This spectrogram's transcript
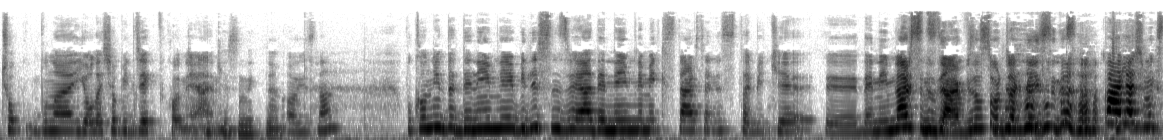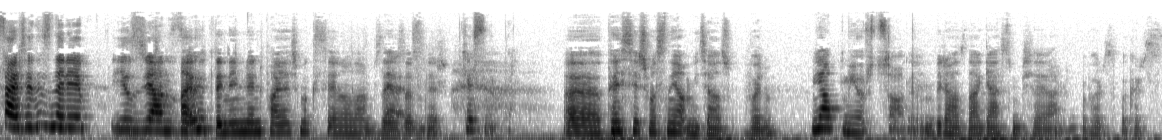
çok buna yol açabilecek bir konu yani. Kesinlikle. O yüzden bu konuyu da deneyimleyebilirsiniz veya deneyimlemek isterseniz tabii ki e, deneyimlersiniz yani bize soracak değilsiniz. Paylaşmak isterseniz nereye yazacağınızı Ha, evet deneyimlerini paylaşmak isteyen olan bize Evet. yazabilir. kesinlikle. Ee, penis yarışmasını yapmayacağız bu bölüm. Yapmıyoruz abi. Biraz daha gelsin bir şeyler yaparız bakarız.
